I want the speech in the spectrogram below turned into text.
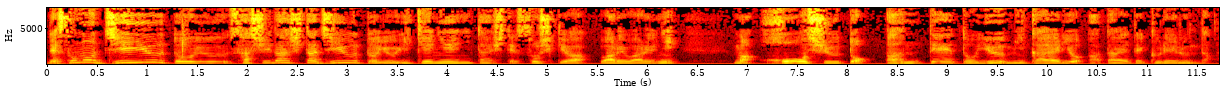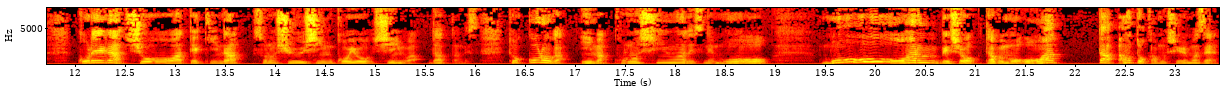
で、その自由という、差し出した自由という生贄に対して組織は我々に、まあ、報酬と安定という見返りを与えてくれるんだ。これが昭和的な、その終身雇用神話だったんです。ところが、今、この神話ですね、もう、もう終わるでしょう。多分もう終わった後かもしれません。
